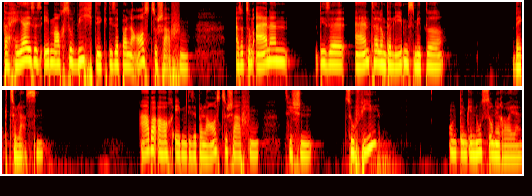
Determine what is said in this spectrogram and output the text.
daher ist es eben auch so wichtig, diese Balance zu schaffen. Also zum einen diese Einteilung der Lebensmittel wegzulassen. aber auch eben diese Balance zu schaffen zwischen zu viel und dem Genuss ohne Reue.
